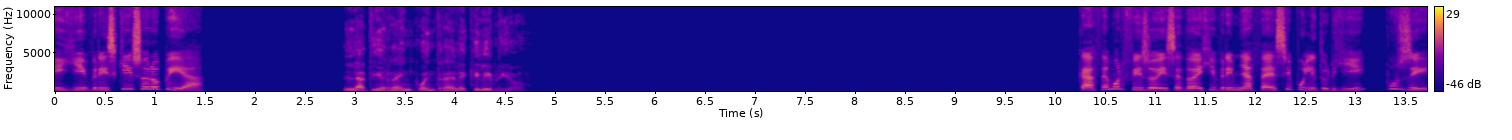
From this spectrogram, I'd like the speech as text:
Η Γη βρίσκει ισορροπία. La Tierra encuentra el equilibrio. Κάθε μορφή ζωής εδώ έχει βρει μια θέση που λειτουργεί, που ζει.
